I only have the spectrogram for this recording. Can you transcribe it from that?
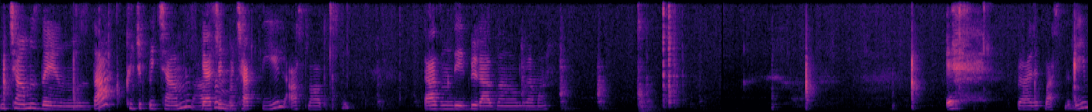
Bıçağımız da yanımızda. Küçük bıçağımız. Lazım Gerçek mı? bıçak değil. Asla da değil. Lazım değil. Birazdan olur ama. Eh, birazcık bastırayım.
